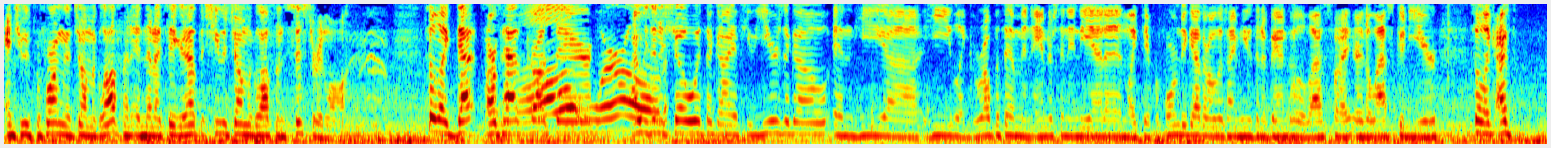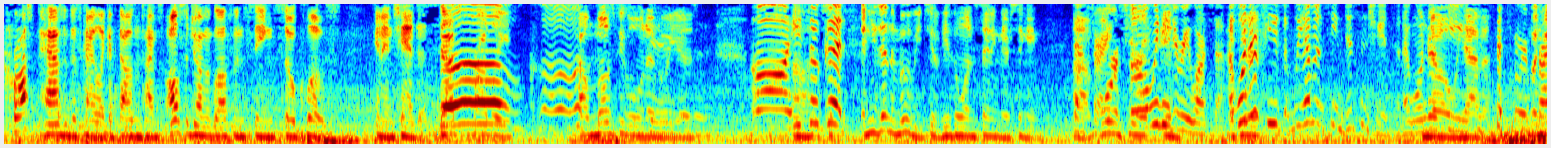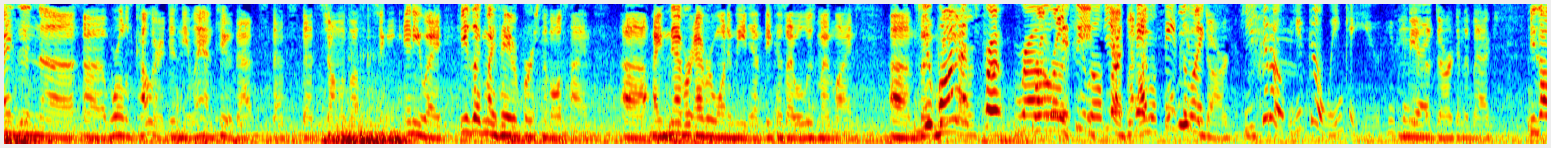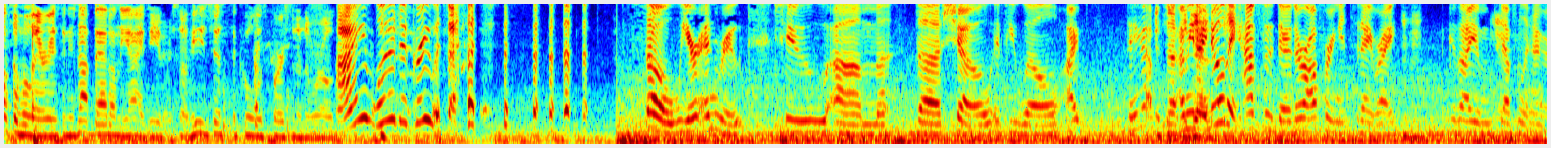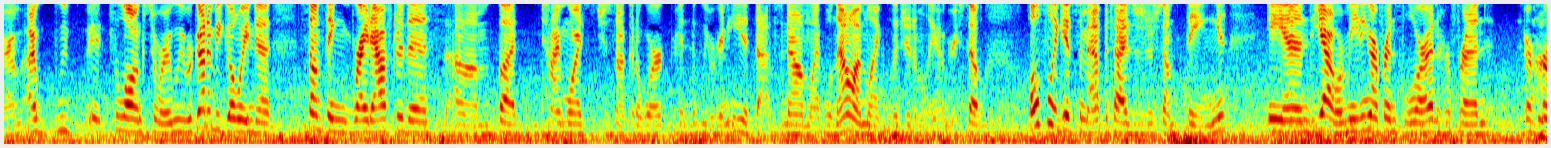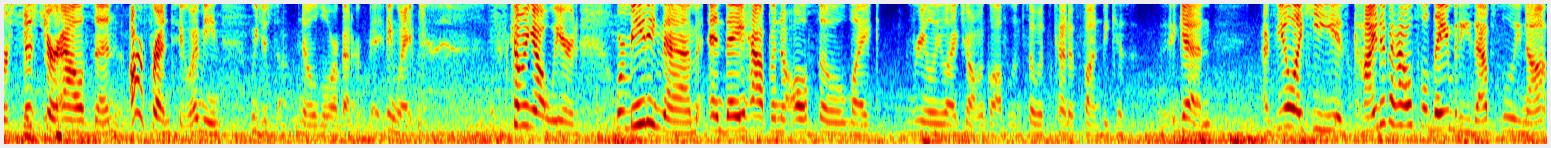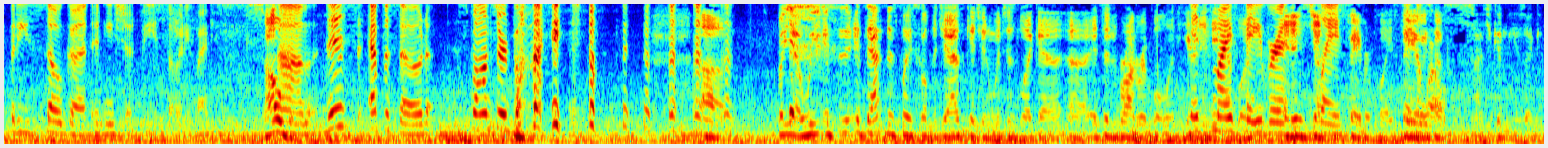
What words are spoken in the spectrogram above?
and she was performing with Jon McLaughlin, and then I figured out that she was Jon McLaughlin's sister-in-law. so like that, our paths crossed there. I was in a show with a guy a few years ago, and he uh, he like grew up with him in Anderson, Indiana, and like they performed together all the time. He was in a band called the Last Fight or the Last Good Year. So like I've crossed paths with this guy like a thousand times. Also, Jon McLaughlin sings so close in Enchanted. So That's probably close. how most people will know who he is. Oh, he's Uh, so good. and he's in the movie too. He's the one standing there singing. That's Uh, right. Or if you're oh, we need in- to rewatch that. I wonder if he's. We haven't seen Disenchanted. I wonder No, if he we haven't. but he's in uh, uh, World of Color at Disneyland too. That's that's that's Jon McLaughlin singing. Anyway, he's like my favorite person of all time. Uh, I never ever want to meet him because I will lose my mind. Um, but you bought us front row, front row will, seats, yeah, front but table seats. we'll like, the dark. he's gonna he's gonna wink at you. He's gonna be in like, the dark in the back. He's also hilarious and he's not bad on the eyes either. So he's just the coolest person in the world. I would agree with that. so we are en route to um, the show, if you will. I they got. I mean, I know they have food there. They're offering it today, right? Mhm. Because I am Yeah. definitely hungry. I'm, I we it's a long story. We were going to be going to something right after this, um, but time wise, it's just not going to work, and we were going to eat at that. So now I'm like, well, now I'm like legitimately hungry. So hopefully get some appetizers or something. And yeah, we're meeting our friends Laura and her friend. Or her, Her sister. sister. Allison, our friend too. I mean, we just know Laura better. But anyway, this is coming out weird. We're meeting them, and they happen to also like really like Jon McLaughlin. So it's kind of fun because, again, I feel like he is kind of a household name, but he's absolutely not. But he's so good, and he should be. So anyway, So um, this episode sponsored by. Uh, but yeah, we it's it's at this place called the Jazz Kitchen, which is like a uh, it's in Broad Ripple in here. in It's my Indianapolis. favorite It is just place favorite place. They in the always have such good music.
